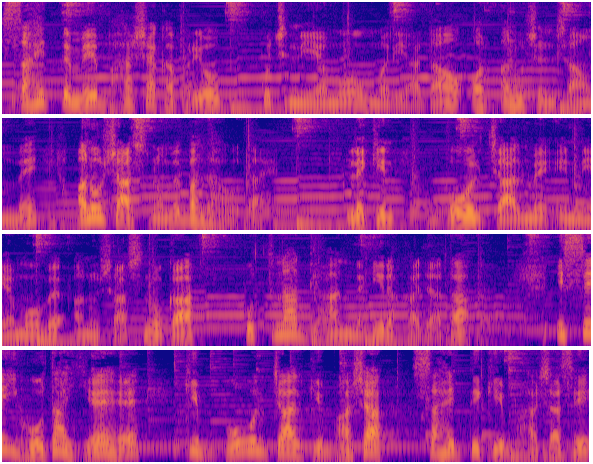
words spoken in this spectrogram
साहित्य में भाषा का प्रयोग कुछ नियमों, मर्यादाओं और अनुशंसाओं में, अनुशासनों में बंधा होता है। लेकिन बोलचाल में इन नियमों व अनुशासनों का उतना ध्यान नहीं रखा जाता। इससे होता यह है कि बोलचाल की भाषा साहित्य की भाषा से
